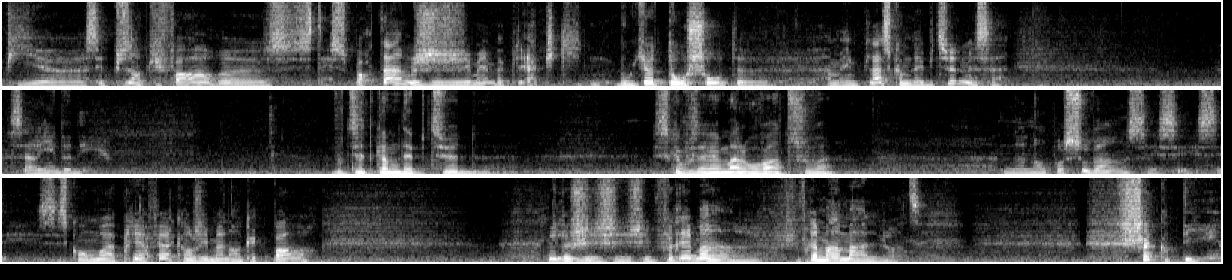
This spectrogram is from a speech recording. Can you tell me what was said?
Puis euh, c'est de plus en plus fort. euh, c'est insupportable. J'ai même appli- appliqué une bouillotte d'eau chaude euh, à la même place comme d'habitude, mais ça. Ça n'a rien donné. Vous dites comme d'habitude, est-ce que vous avez mal au ventre souvent? Non, non, pas souvent. C'est ce qu'on m'a appris à faire quand j'ai mal en quelque part. Mais là, j'ai- vraiment, j'ai vraiment mal. Là, tu sais. Je sens comme des,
